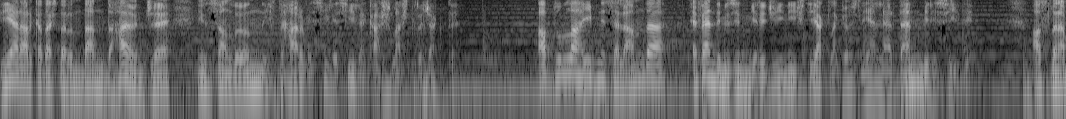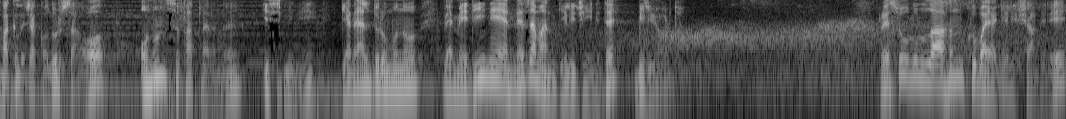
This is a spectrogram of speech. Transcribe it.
diğer arkadaşlarından daha önce insanlığın iftihar vesilesiyle karşılaştıracaktı. Abdullah İbni Selam da Efendimizin geleceğini iştiyakla gözleyenlerden birisiydi. Aslına bakılacak olursa o, onun sıfatlarını, ismini, genel durumunu ve Medine'ye ne zaman geleceğini de biliyordu. Resulullah'ın Kuba'ya geliş haberi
